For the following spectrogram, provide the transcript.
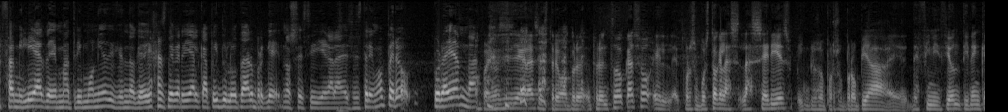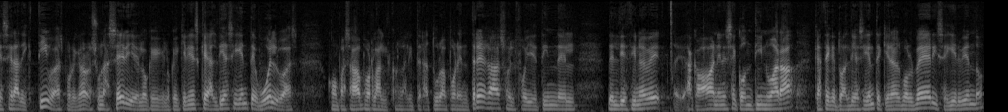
familiar de matrimonio, diciendo que dejes de ver ya el capítulo tal, porque no sé si llegará a ese extremo, pero por ahí anda. Pues no sé si llegará a ese extremo, pero, pero en todo caso, el- por supuesto que las, las series, incluso por su propia eh, definición, tienen que ser adictivas, porque claro, es una serie, lo que, lo que quieren es que al día siguiente vuelvas, como pasaba por la, con la literatura por entregas o el folletín del, del 19, eh, acababan en ese continuará que hace que tú al día siguiente quieras volver y seguir viendo.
